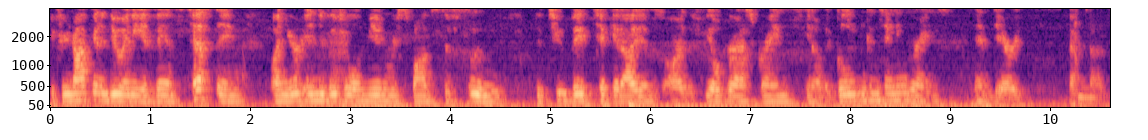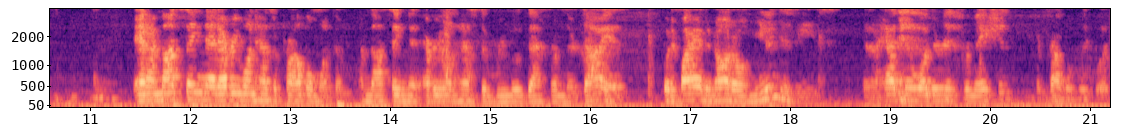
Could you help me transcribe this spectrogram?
if you're not going to do any advanced testing on your individual immune response to food, the two big ticket items are the field grass grains, you know, the gluten containing grains, and dairy peptides. And I'm not saying that everyone has a problem with them. I'm not saying that everyone has to remove that from their diet. But if I had an autoimmune disease and I had no other information, I probably would.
